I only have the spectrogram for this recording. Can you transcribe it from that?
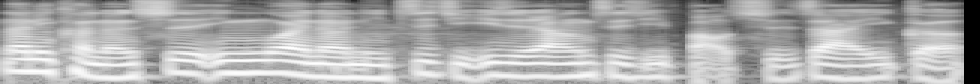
那你可能是因为呢，你自己一直让自己保持在一个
